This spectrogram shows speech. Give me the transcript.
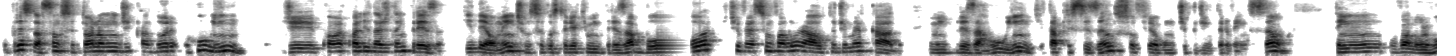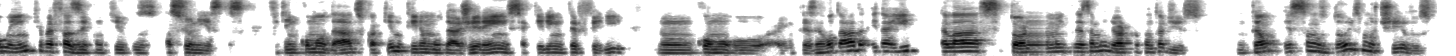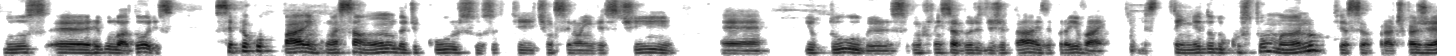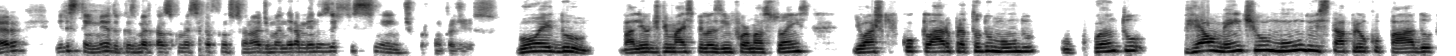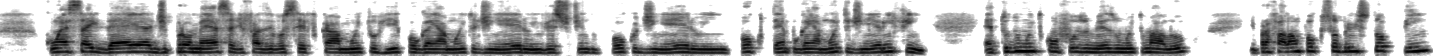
O preço da ação se torna um indicador ruim de qual é a qualidade da empresa. Idealmente, você gostaria que uma empresa boa tivesse um valor alto de mercado. Uma empresa ruim, que está precisando sofrer algum tipo de intervenção, tem um valor ruim que vai fazer com que os acionistas fiquem incomodados com aquilo, queiram mudar a gerência, queiram interferir no como a empresa é rodada, e daí ela se torna uma empresa melhor por conta disso. Então, esses são os dois motivos dos é, reguladores se preocuparem com essa onda de cursos que te ensinam a investir, é, youtubers, influenciadores digitais e por aí vai. Eles têm medo do custo humano que essa prática gera e eles têm medo que os mercados comecem a funcionar de maneira menos eficiente por conta disso. Boa, Edu. Valeu demais pelas informações e eu acho que ficou claro para todo mundo o quanto realmente o mundo está preocupado com essa ideia de promessa de fazer você ficar muito rico ou ganhar muito dinheiro, investindo pouco dinheiro, em pouco tempo ganhar muito dinheiro, enfim. É tudo muito confuso mesmo, muito maluco. E para falar um pouco sobre o estopim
